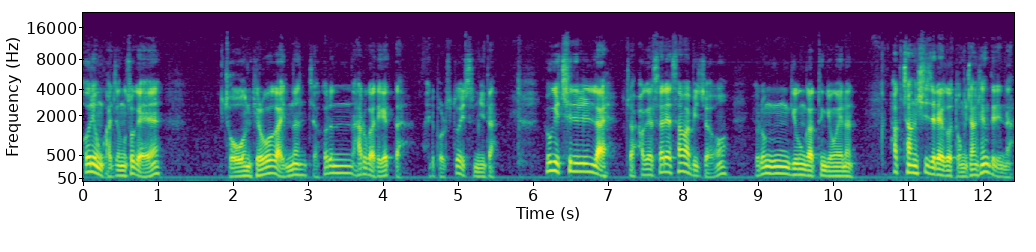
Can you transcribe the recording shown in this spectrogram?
어려운 과정 속에 좋은 결과가 있는 자, 그런 하루가 되겠다 이렇게 볼 수도 있습니다. 여기 7일날 화개살의 삼합이죠. 이런 기운 같은 경우에는 학창 시절의 그 동창생들이나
